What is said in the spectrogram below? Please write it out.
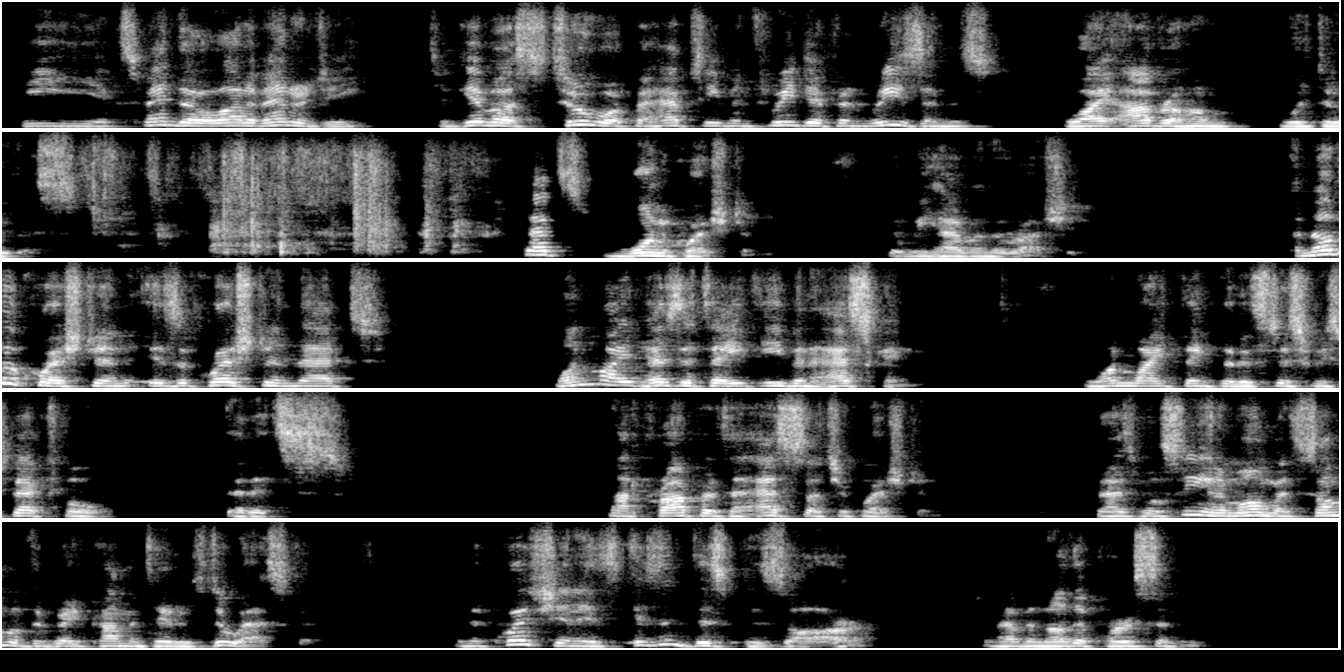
He expended a lot of energy to give us two or perhaps even three different reasons why Abraham would do this. That's one question that we have in the Rashi. Another question is a question that one might hesitate even asking one might think that it's disrespectful, that it's not proper to ask such a question. But as we'll see in a moment, some of the great commentators do ask it. And the question is Isn't this bizarre to have another person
